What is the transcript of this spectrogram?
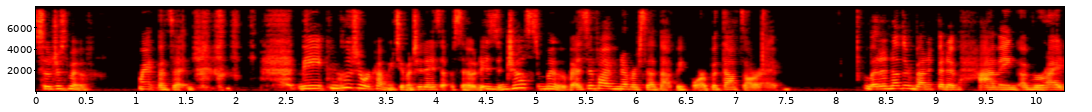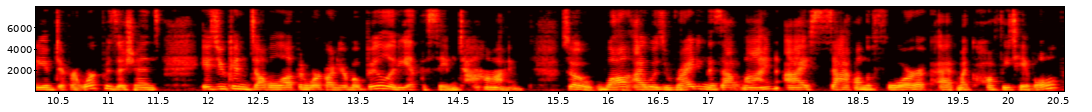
So just move right? That's it. the conclusion we're coming to in today's episode is just move, as if I've never said that before, but that's all right. But another benefit of having a variety of different work positions is you can double up and work on your mobility at the same time. So while I was writing this outline, I sat on the floor at my coffee table.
